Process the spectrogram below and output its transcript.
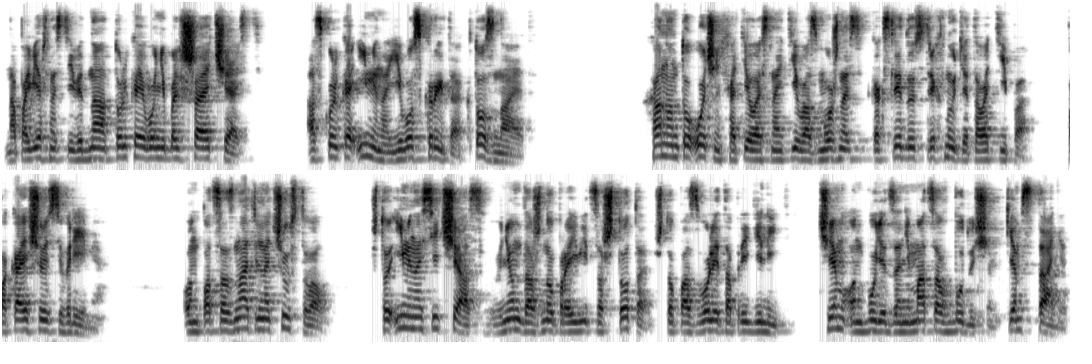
На поверхности видна только его небольшая часть. А сколько именно его скрыто, кто знает. Хананту очень хотелось найти возможность как следует стряхнуть этого типа, пока еще есть время. Он подсознательно чувствовал, что именно сейчас в нем должно проявиться что-то, что позволит определить, чем он будет заниматься в будущем, кем станет.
